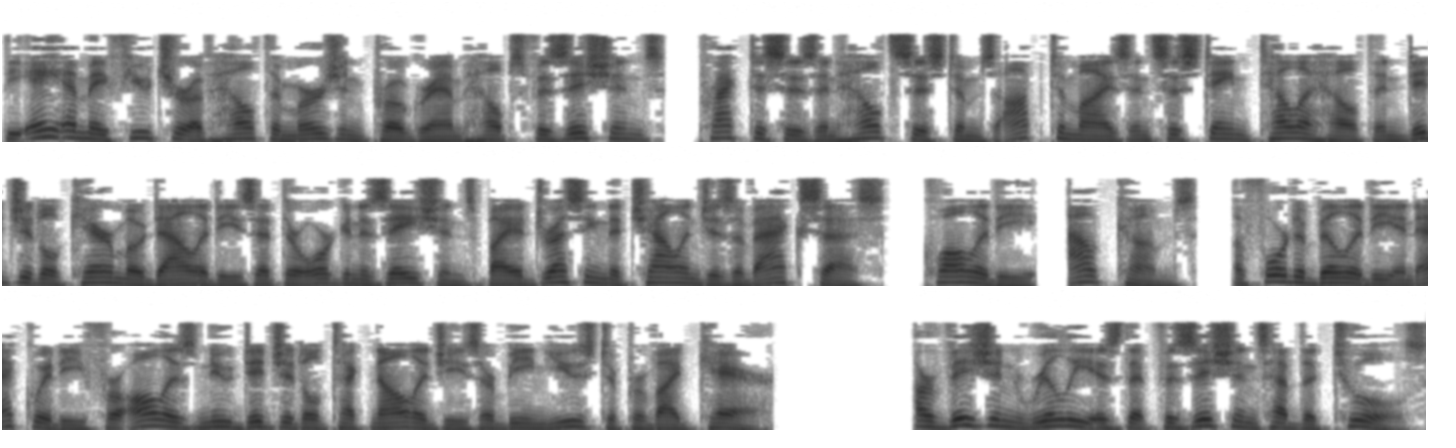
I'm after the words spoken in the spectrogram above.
The AMA Future of Health Immersion program helps physicians, practices and health systems optimize and sustain telehealth and digital care modalities at their organizations by addressing the challenges of access, quality, outcomes, affordability and equity for all as new digital technologies are being used to provide care. Our vision really is that physicians have the tools,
